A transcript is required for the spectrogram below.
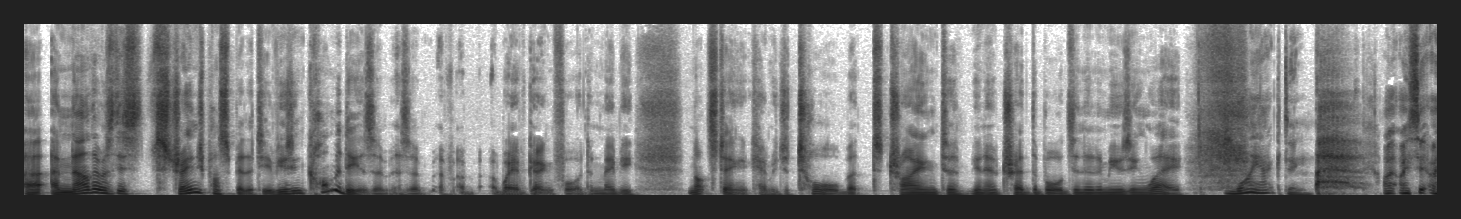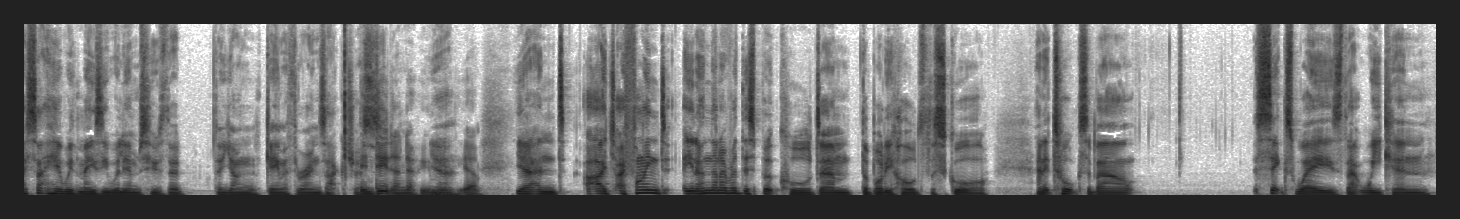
Uh, and now there was this strange possibility of using comedy as a as a, a, a way of going forward, and maybe not staying at Cambridge at all, but trying to you know tread the boards in an amusing way. Why acting? I, I sit. I sat here with Maisie Williams, who's the the young Game of Thrones actress. Indeed, I know who you Yeah. mean. Yeah. Yeah, and I, I find you know, and then I read this book called um, "The Body Holds the Score," and it talks about six ways that we can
